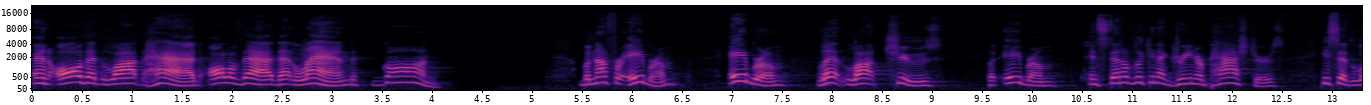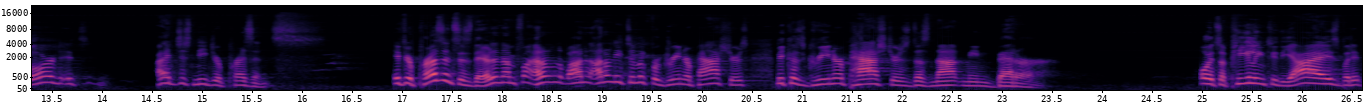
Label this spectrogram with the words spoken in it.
And all that Lot had, all of that, that land, gone. But not for Abram. Abram let Lot choose, but Abram, instead of looking at greener pastures, he said, Lord, it's, I just need your presence. If your presence is there, then I'm fine. I don't, I don't need to look for greener pastures because greener pastures does not mean better. Oh, it's appealing to the eyes, but it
